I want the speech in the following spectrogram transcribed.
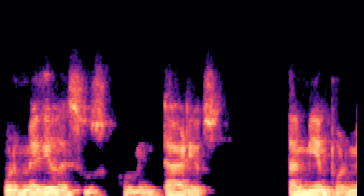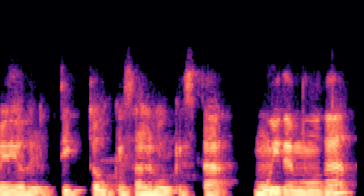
por medio de sus comentarios, también por medio del TikTok, que es algo que está muy de moda.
